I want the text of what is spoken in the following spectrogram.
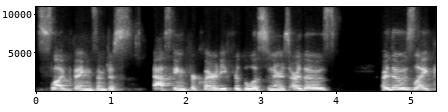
slug things i'm just asking for clarity for the listeners. Are those are those like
